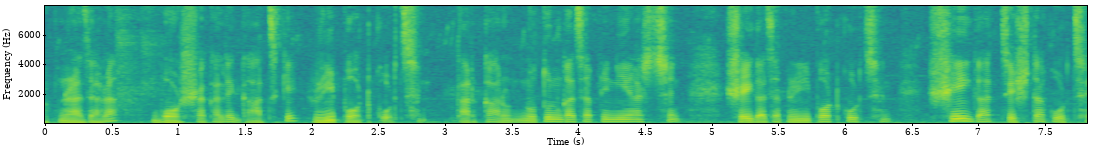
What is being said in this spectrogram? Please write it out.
আপনারা যারা বর্ষাকালে গাছকে রিপোর্ট করছেন, তার কারণ নতুন গাছ আপনি নিয়ে আসছেন, সেই গাছ আপনি রিপোর্ট করছেন, সেই গাছ চেষ্টা করছে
